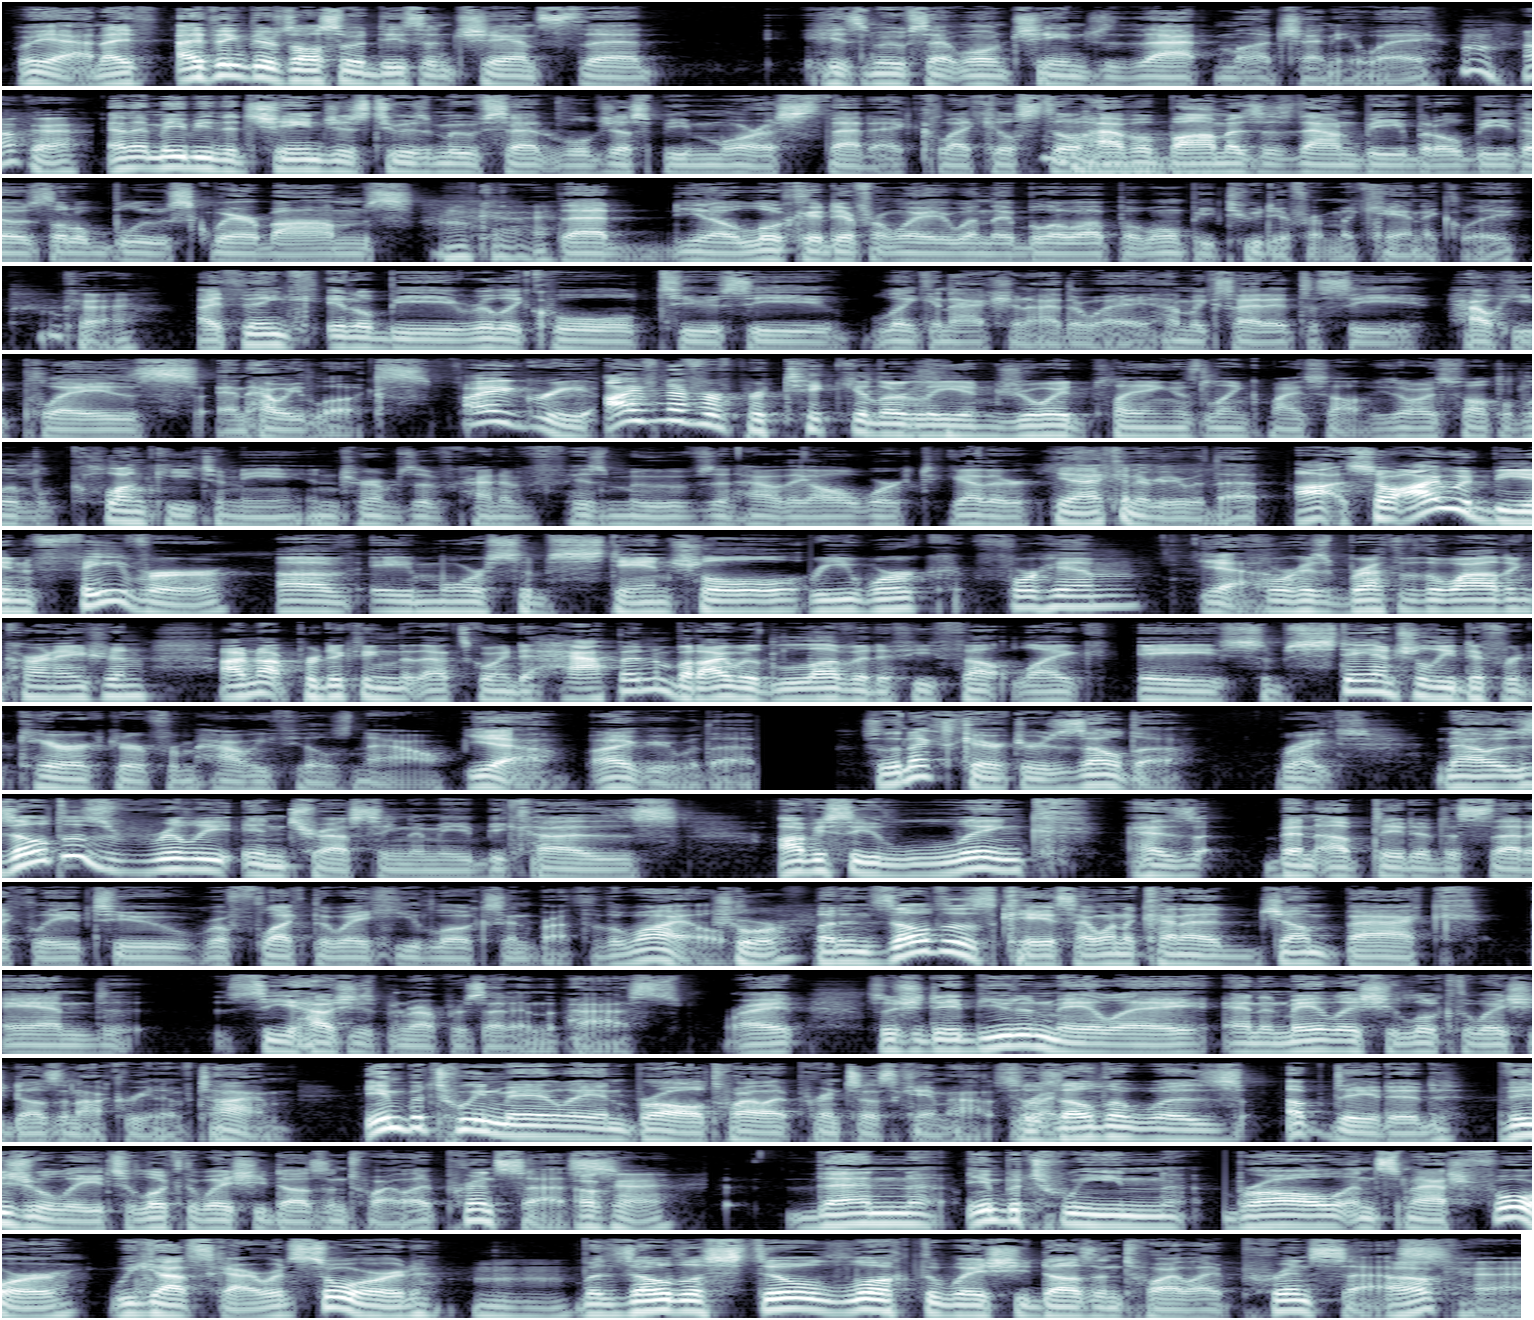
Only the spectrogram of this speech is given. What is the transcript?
But yeah, and I I think there's also a decent chance that his moveset won't change that much anyway. Hmm, okay. And that maybe the changes to his moveset will just be more aesthetic. Like he'll still have a Hmm. bomb as his down B, but it'll be those little blue square bombs Okay. that, you know, look a different way when they blow up, but won't be too different mechanically. Okay. I think it'll be really cool to see Link in action either way. I'm excited to see how he plays and how he looks. I agree. I've never particularly enjoyed playing as Link myself. He's always felt a little clunky to me in terms of kind of his moves and how they all work together. Yeah, I can agree with that. Uh, so I would be in favor of a more substantial rework for him Yeah. for his Breath of the Wild incarnation. I'm not predicting that that's going to happen, but I would love it if he felt like a substantially different character from how he feels now. Yeah, I agree with that. So the next character is Zelda. Right. Now, Zelda's really interesting to me because obviously Link has been updated aesthetically to reflect the way he looks in Breath of the Wild. Sure. But in Zelda's case, I want to kind of jump back and see how she's been represented in the past, right? So she debuted in Melee, and in Melee, she looked the way she does in Ocarina of Time. In between Melee and Brawl, Twilight Princess came out. So Right. Zelda was updated visually to look the way she does in Twilight Princess. Okay. Then, in between Brawl and Smash 4, we got Skyward Sword, hmm but Zelda still looked the way she does in Twilight Princess. Okay.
